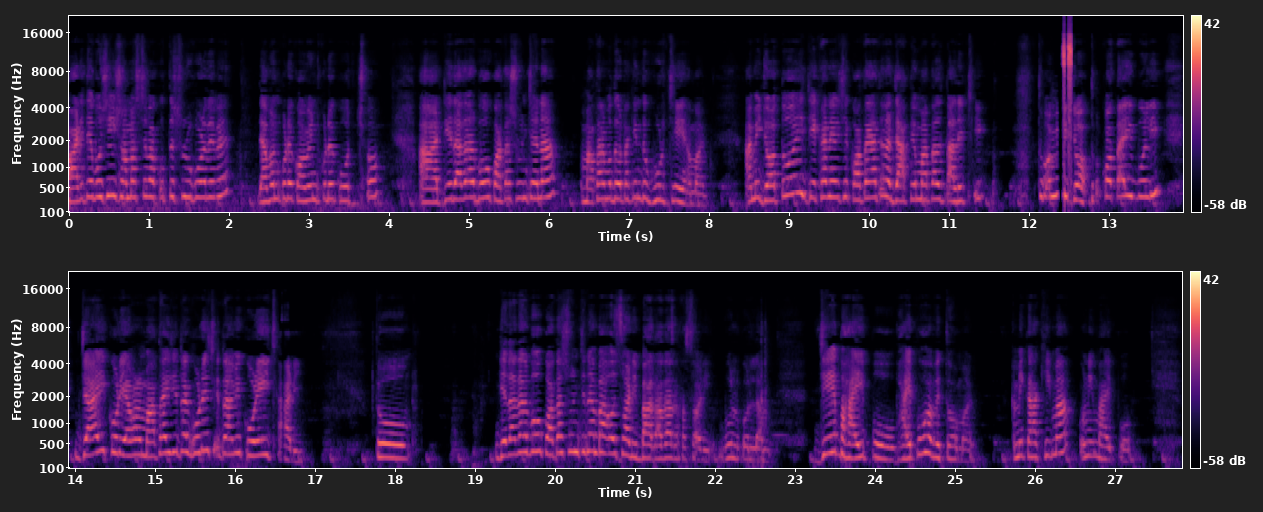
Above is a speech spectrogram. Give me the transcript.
বাড়িতে বসেই সমাজসেবা করতে শুরু করে দেবে, যেমন করে কমেন্ট করে করছ। আর যে দাদার বউ কথা শুনছে না, মাথার মধ্যে ওটা কিন্তু ঘুরছেই আমার। আমি যতই যেখানে এসে কথায় আছে না, যাতে মাতাল তালে ঠিক। তো আমি যত কথাই বলি, যাই করি, আমার মাথায় যেটা ঘোরে সেটা আমি করেই ছাড়ি। তো যে দাদার বউ কথা শুনছে না, বা, ও সরি বা দাদা না সরি ভুল করলাম। যে ভাইপো ভাইপো হবে তো আমার। আমি কাকিমা, উনি ভাইপো।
